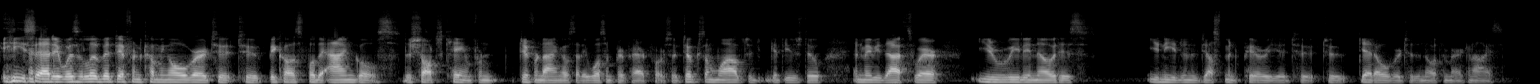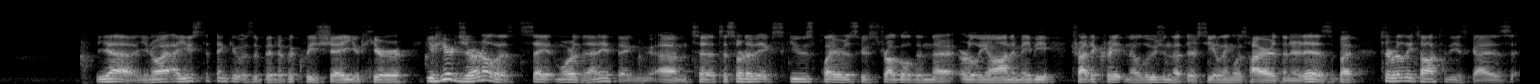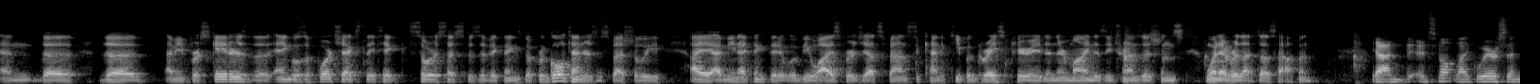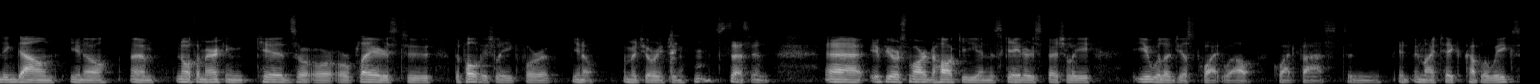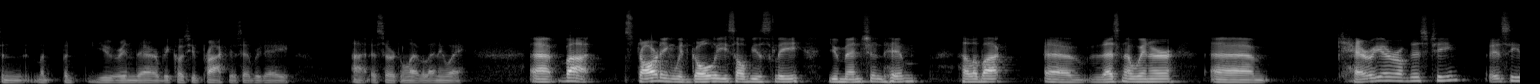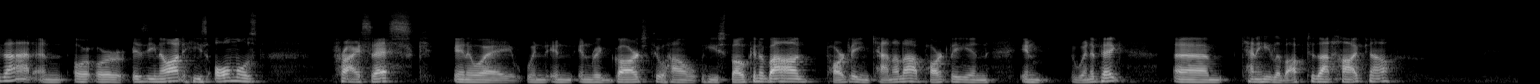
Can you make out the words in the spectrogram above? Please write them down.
he said it was a little bit different coming over to, to because for the angles the shots came from different angles that he wasn't prepared for so it took some while to get used to and maybe that's where you really notice you need an adjustment period to to get over to the north american ice yeah, you know, I, I, used to think it was a bit of a cliche. You'd hear you'd hear journalists say it more than anything um, to to sort of excuse players who struggled in the early on and maybe try to create an illusion that their ceiling was higher than it is. But to really talk to these guys and the the I mean, for skaters, the angles of forechecks they take sort of such specific things. But for goaltenders especially, I I mean, I think that it would be wise for Jets fans to kind of keep a grace period in their mind as he transitions whenever that does happen yeah, and it's not like we're sending down, you know, um, North American kids or, or, or, players to the Polish league for a, you know, a maturing session. Uh, if you're smart in hockey and a skater especially, you will adjust quite well, quite fast, and it, it might take a couple of weeks, and but but you're in there because you practice every day at a certain level anyway. Uh, but starting with goalies, obviously, you mentioned him, Hellebuyck, uh, Vezina winner. Um, carrier of this team? Is he that, and or or is he not? He's almost Price-esque in a way when in, in regards to how he's spoken about, partly in Canada, partly in in Winnipeg. Um, can he live up to that hype now?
